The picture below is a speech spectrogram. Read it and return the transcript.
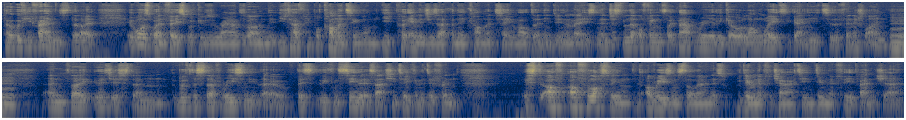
But with your friends, they're like, it was when Facebook was around as well, and you'd have people commenting on, you'd put images up and they'd comment saying, well done, you're doing amazing. And just little things like that really go a long way to getting you to the finish line. Mm. And like, they're just, um, with the stuff recently though, this, you can see that it's actually taken a different, it's our, our philosophy and our reason still there, and it's we're doing it for charity and doing it for the adventure.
